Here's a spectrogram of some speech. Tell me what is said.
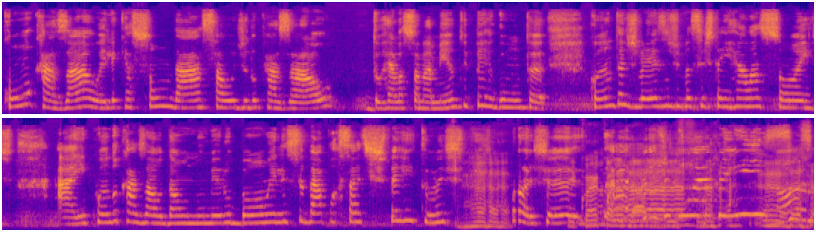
com o casal, ele quer sondar a saúde do casal do relacionamento e pergunta quantas vezes vocês têm relações. Aí, quando o casal dá um número bom, ele se dá por satisfeito. Mas, poxa, e qual é a qualidade não é bem isso,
